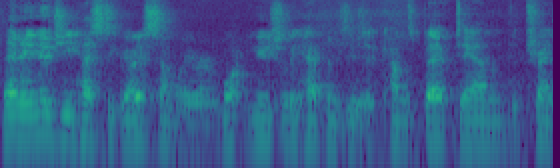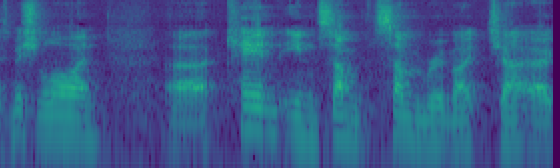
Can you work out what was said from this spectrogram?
that energy has to go somewhere, and what usually happens is it comes back down the transmission line uh, can, in some some remote uh,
